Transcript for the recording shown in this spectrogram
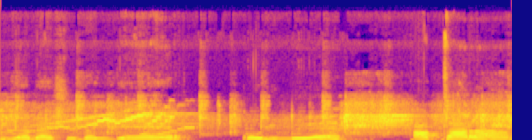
Güzel ben şuradan gider. Golümü atarım.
